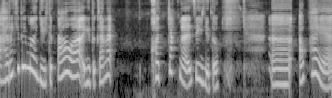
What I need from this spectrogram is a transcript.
akhirnya kita malah jadi ketawa gitu. Karena kocak nggak sih gitu? Uh, apa ya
